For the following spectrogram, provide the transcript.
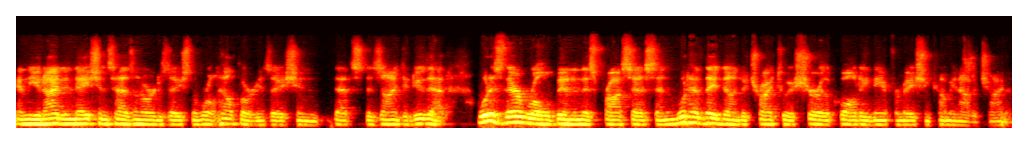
and the United Nations has an organization, the World Health Organization, that's designed to do that. What has their role been in this process, and what have they done to try to assure the quality of the information coming out of China?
